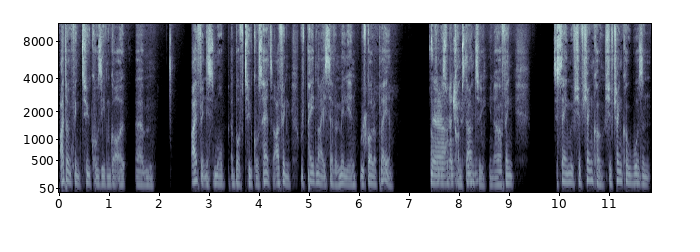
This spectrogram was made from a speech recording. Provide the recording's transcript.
I don't think Tuchel's even got a. Um, I think this is more above Tuchel's head. I think we've paid 97 million. We've got to play him. I yeah, think that's what it comes down to. You know, I think it's the same with Shevchenko. Shevchenko wasn't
